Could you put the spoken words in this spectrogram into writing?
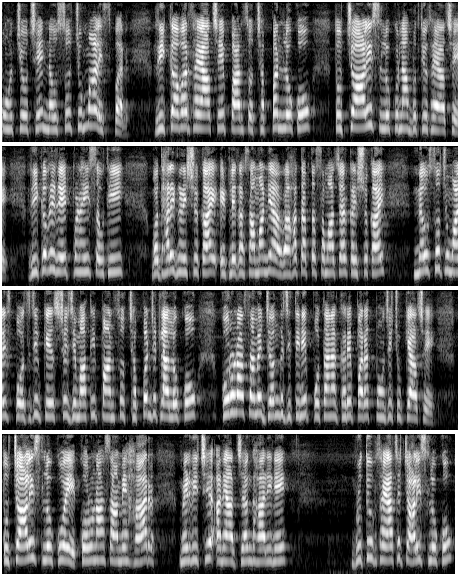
પહોંચ્યો છે નવસો ચુમ્માળીસ પર. રિકવર થયા છે પાંચસો છપ્પન લોકો, તો ચાળીસ લોકોના મૃત્યુ થયા છે. રિકવરી રેટ પણ અહીં સૌથી વધારે ગણી શકાય એટલે સામાન્ય રાહત આપતા સમાચાર કહી શકાય. નવસો ચુમ્માળીસ પોઝિટિવ કેસ છે, જેમાંથી પાંચસો છપ્પન જેટલા લોકો કોરોના સામે જંગ જીતીને પોતાના ઘરે પરત પહોંચી ચૂક્યા છે. તો ચાલીસ લોકોએ કોરોના સામે હાર મેળવી છે અને આ જંગ હારીને મૃત્યુ થયા છે ચાલીસ લોકો.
